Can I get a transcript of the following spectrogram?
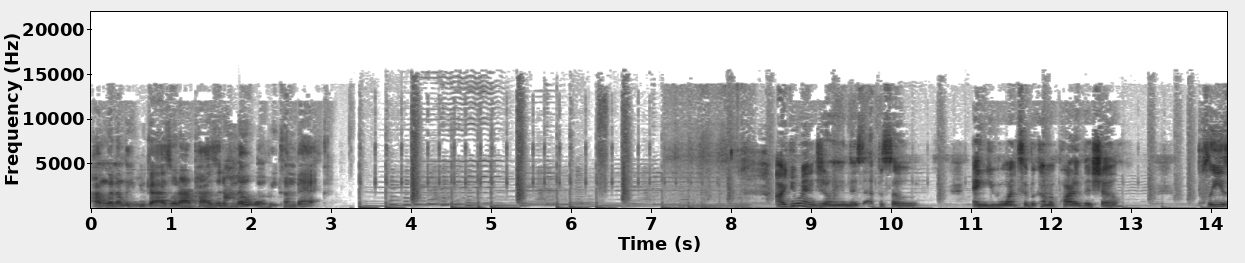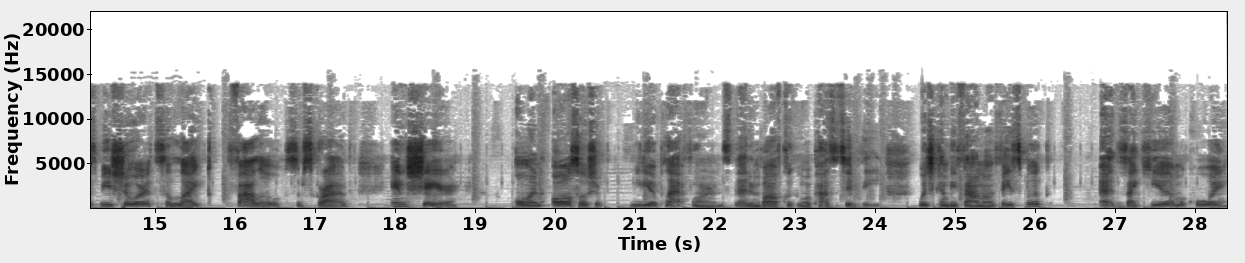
I'm going to leave you guys with our positive note when we come back. Are you enjoying this episode and you want to become a part of the show? Please be sure to like, follow, subscribe, and share on all social media platforms that involve cooking with positivity, which can be found on Facebook at Zykia McCoy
